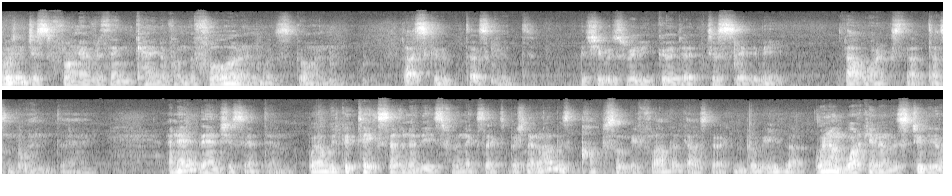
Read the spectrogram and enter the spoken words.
Rosie just flung everything kind of on the floor and was going, that's good, that's good. And she was really good at just saying to me, that works, that doesn't. And, uh, and then at the end she said, um, well, we could take seven of these for the next exhibition. And I was absolutely flabbergasted, I can believe that. When I'm working in the studio,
